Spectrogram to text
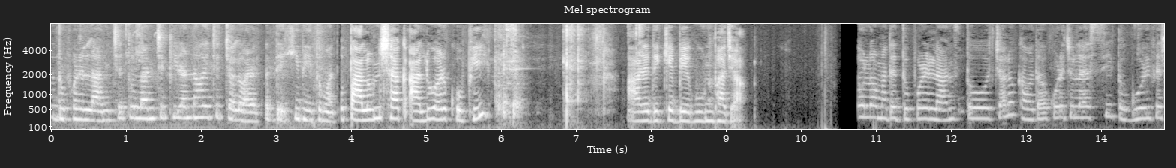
দুপুরে লাঞ্চে তো লাঞ্চে কি রান্না হয়েছে? চলো আর একবার দেখিয়ে দিই তোমাদের। তো পালং শাক, আলু আর কপি। আর এদিকে বেগুন ভাজা। হলো আমাদের দুপুরের লাঞ্চ তো চলো খাওয়া দাওয়া করে চলে আসছি। তো গরিবের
